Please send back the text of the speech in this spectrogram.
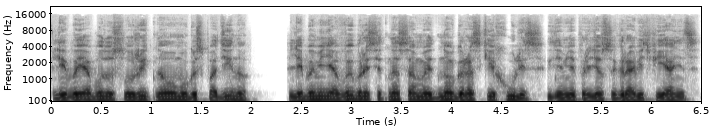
Либо я буду служить новому господину, либо меня выбросят на самое дно городских улиц, где мне придется грабить пьяниц.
